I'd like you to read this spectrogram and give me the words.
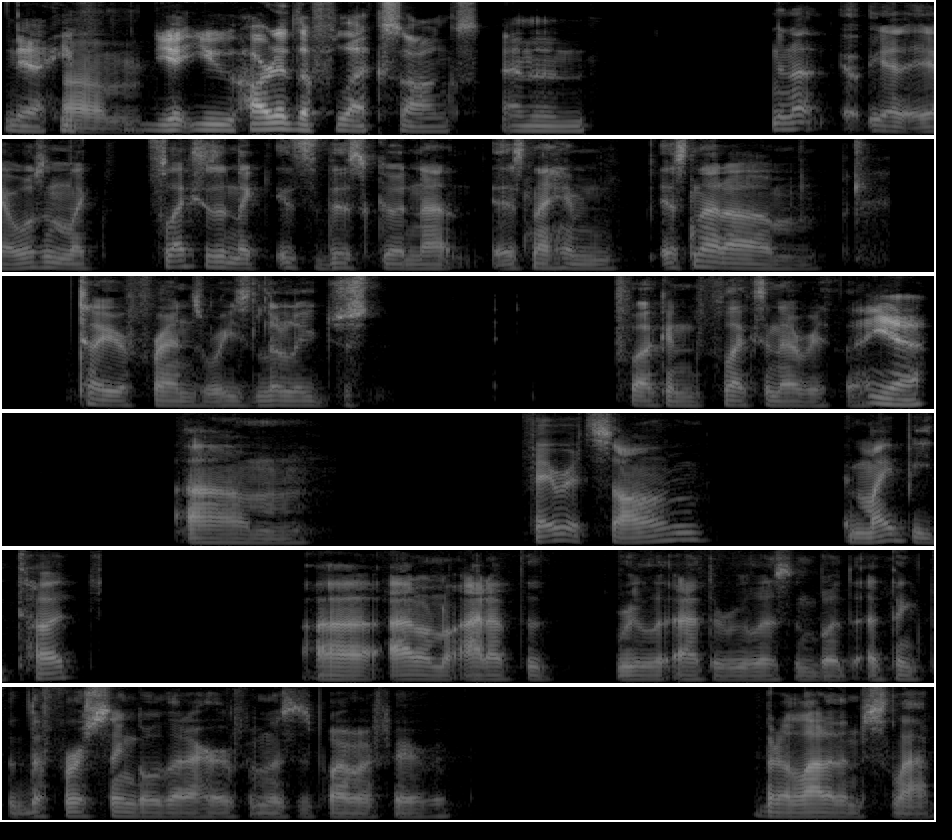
Yeah, he, Um, yet you hearted the flex songs, and then Not yeah, yeah. It wasn't like flex isn't like it's this good. Not it's not him. It's not um. Tell your friends where he's literally just fucking flexing everything. yeah, Um, favorite song, it might be "Touch." Uh, I don't know. I'd have to re- I have to re-listen, but I think the, the first single that I heard from this is probably my favorite. But a lot of them slap.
